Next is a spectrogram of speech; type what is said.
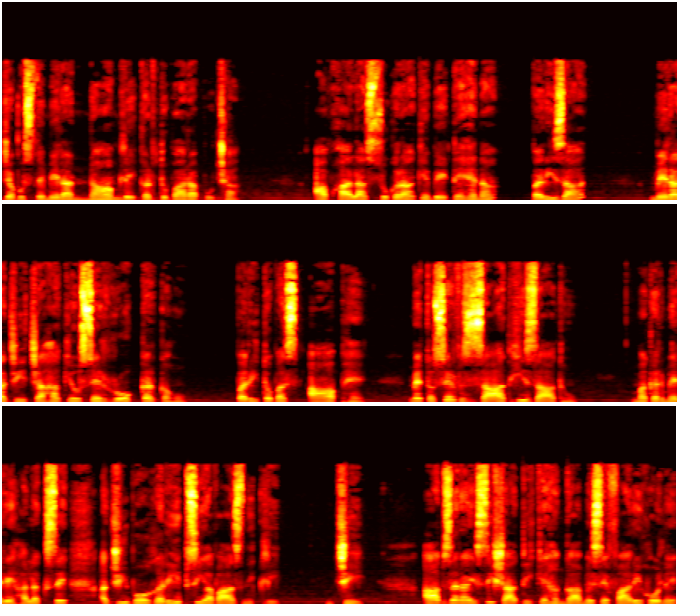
جب اس نے میرا نام لے کر دوبارہ پوچھا، آپ خالہ سگرا کے بیٹے ہیں نا، پری زاد میرا جی چاہا کہ اسے روک کر کہوں، پری تو بس آپ ہیں، میں تو صرف زاد ہی زاد ہوں۔ مگر میرے حلق سے عجیب و غریب سی آواز نکلی۔ جی آپ ذرا اسی شادی کے ہنگامے سے فارغ ہو لیں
